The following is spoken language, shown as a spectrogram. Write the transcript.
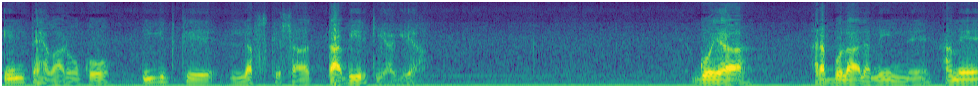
ان تہواروں کو عید کے لفظ کے ساتھ تعبیر کیا گیا۔ گویا رب العالمین نے ہمیں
